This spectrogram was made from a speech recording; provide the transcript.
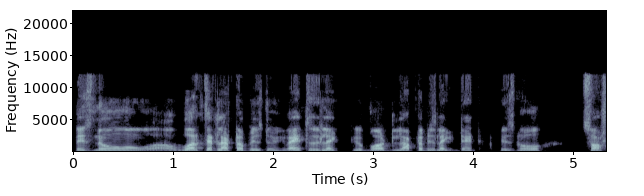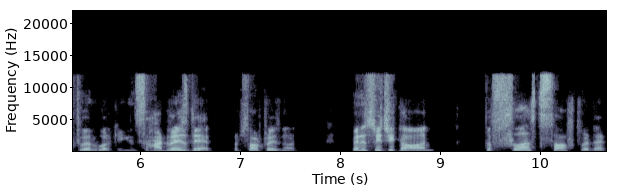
there's no uh, work that laptop is doing, right? Like your body, laptop is like dead. There's no software working. It's hardware is there, but software is not. When you switch it on, the first software that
